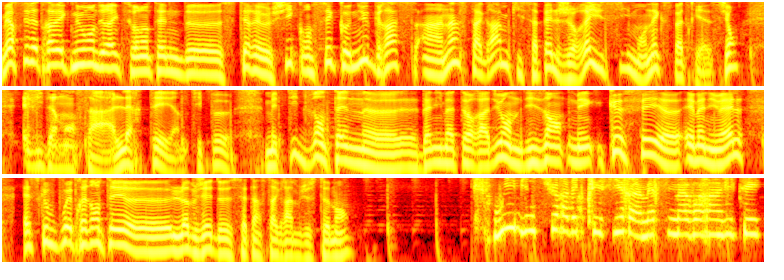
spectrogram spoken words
Merci d'être avec nous en direct sur l'antenne de Stéréo Chic. On s'est connu grâce à un Instagram qui s'appelle Je réussis mon expatriation. Évidemment, ça a alerté un petit peu mes petites antennes euh, d'animateurs radio en me disant mais que fait euh, Emmanuel? Est-ce que vous pouvez présenter euh, l'objet de cet Instagram justement? Oui, bien sûr, avec plaisir. Merci de m'avoir invité.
